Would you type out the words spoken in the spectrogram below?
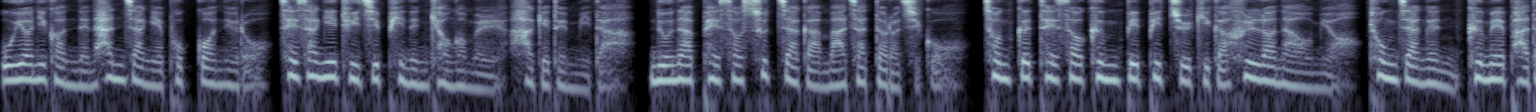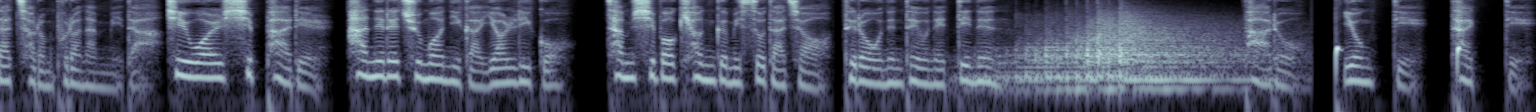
우연히 건넨 한 장의 복권으로 세상이 뒤집히는 경험을 하게 됩니다. 눈앞에서 숫자가 맞아떨어지고 손끝에서 금빛 빗줄기가 흘러나오며 통장은 금의 바다처럼 불어납니다. 10월 18일 하늘의 주머니가 열리고 30억 현금이 쏟아져 들어오는 대운의 띠는 바로 용띠, 닭띠,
